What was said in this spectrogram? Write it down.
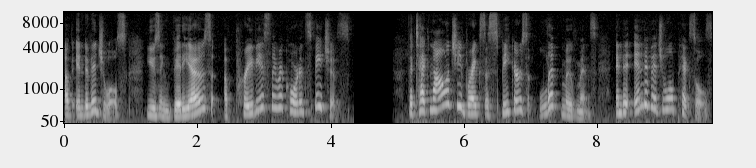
of individuals using videos of previously recorded speeches. The technology breaks a speaker's lip movements into individual pixels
